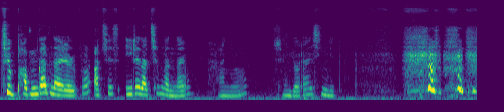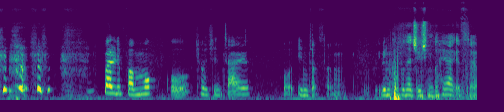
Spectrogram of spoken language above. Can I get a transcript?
지금 밤 같나요, 여러분? 아침, 이른 아침 같나요? 아니요. 지금 11시입니다. 빨리 밥 먹고 정신 차리고 인적성 링크 보내주신 거 해야겠어요.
